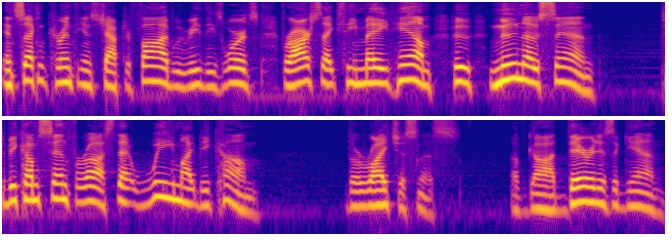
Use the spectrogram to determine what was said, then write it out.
In 2 Corinthians chapter 5, we read these words For our sakes, he made him who knew no sin to become sin for us, that we might become the righteousness of God. There it is again.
